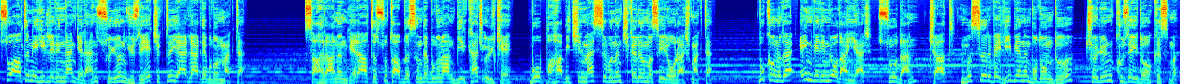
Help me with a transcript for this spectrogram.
su altı nehirlerinden gelen suyun yüzeye çıktığı yerlerde bulunmakta. Sahranın yeraltı su tablasında bulunan birkaç ülke bu paha biçilmez sıvının çıkarılmasıyla uğraşmakta. Bu konuda en verimli olan yer Sudan, Çad, Mısır ve Libya'nın bulunduğu çölün kuzeydoğu kısmı.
